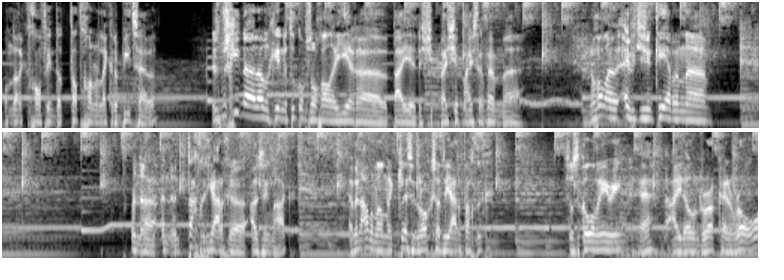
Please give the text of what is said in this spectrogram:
Omdat ik gewoon vind dat dat gewoon een lekkere beats hebben. Dus misschien dat ik in de toekomst nog wel hier bij, de, bij Shipmeister FM... nog wel eventjes een keer een een, uh, een, een 80-jarige uitzending maak. En met name dan een classic rocks uit de jaren 80. Zoals de Golden Earring, hè? I Don't Rock and Roll.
